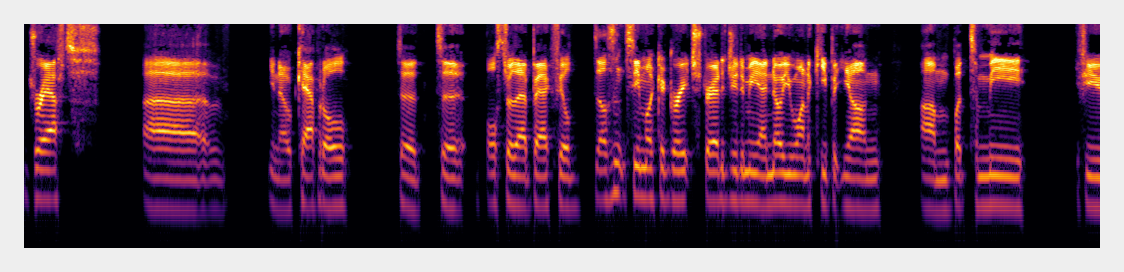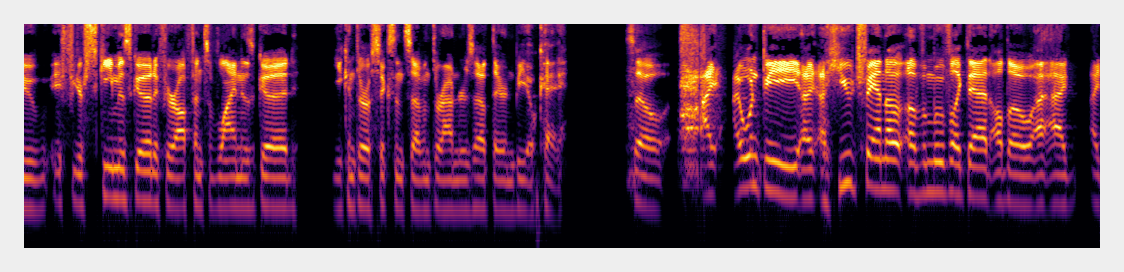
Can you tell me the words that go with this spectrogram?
draft uh, you know, capital to to bolster that backfield doesn't seem like a great strategy to me. I know you want to keep it young, um, but to me, if you if your scheme is good, if your offensive line is good, you can throw sixth and seventh rounders out there and be okay. So I I wouldn't be a, a huge fan of, of a move like that, although I, I I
